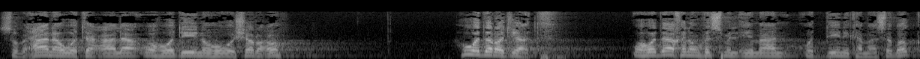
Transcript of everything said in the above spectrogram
سبحانه وتعالى وهو دينه وشرعه هو درجات وهو داخل في اسم الإيمان والدين كما سبق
